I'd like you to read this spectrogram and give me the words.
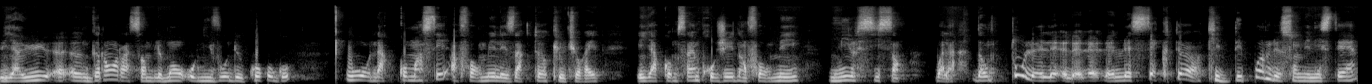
il y a eu euh, un grand rassemblement au niveau de Korogo, où on a commencé à former les acteurs culturels. Et il y a comme ça un projet d'en former 1600. Voilà. Dans tous les, secteurs qui dépendent de son ministère,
